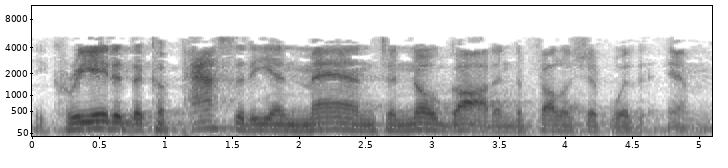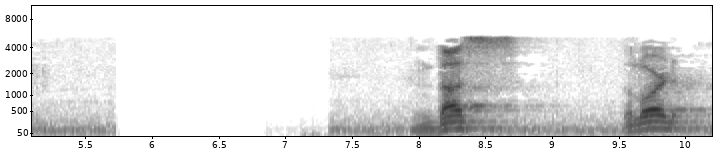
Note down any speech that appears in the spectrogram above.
He created the capacity in man to know God and to fellowship with Him. And thus, the Lord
